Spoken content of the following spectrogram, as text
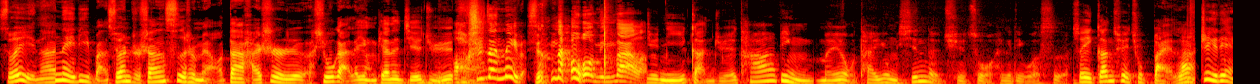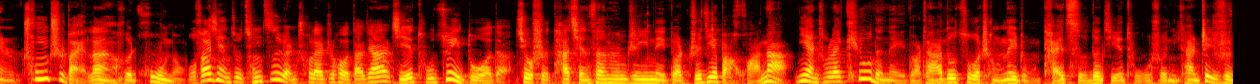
所以呢，内地版虽然只删四十秒，但还是修改了影片的结局。哦，是在那边。行，那我明白了。就你感觉他并没有太用心的去做《黑客帝国四》，所以干脆就摆烂。这个电影充斥摆烂和糊弄。我发现，就从资源出来之后，大家截图最多的就是他前三分之一那段，直接把华纳念出来 Q 的那一段，大家都做成那种台词的截图，说你看这就是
